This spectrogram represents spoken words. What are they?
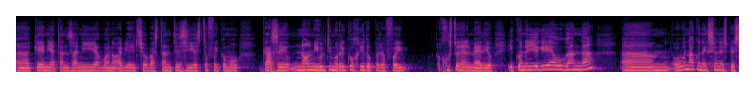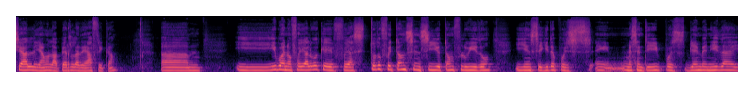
uh, Kenia, Tanzania, bueno, había hecho bastantes y esto fue como casi, no mi último recogido, pero fue justo en el medio. Y cuando llegué a Uganda, um, hubo una conexión especial, le llaman la perla de África. Y, y, bueno, fue algo que fue así, todo fue tan sencillo, tan fluido y enseguida pues eh, me sentí pues bienvenida y,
